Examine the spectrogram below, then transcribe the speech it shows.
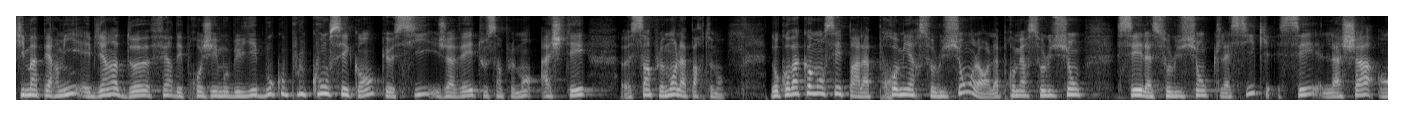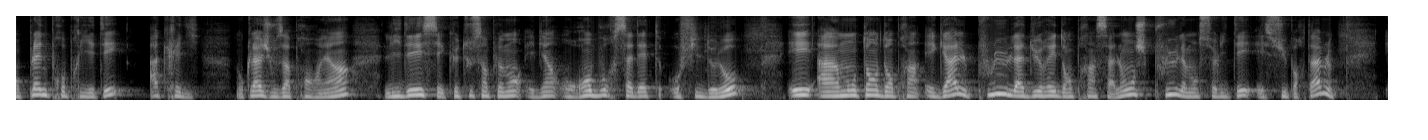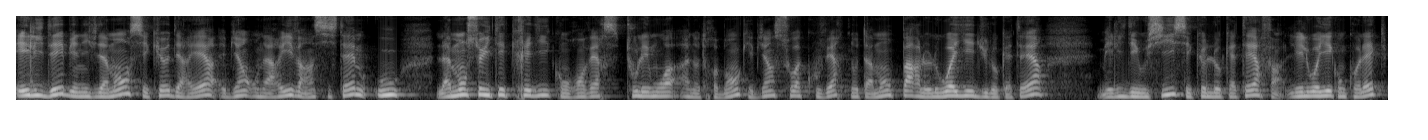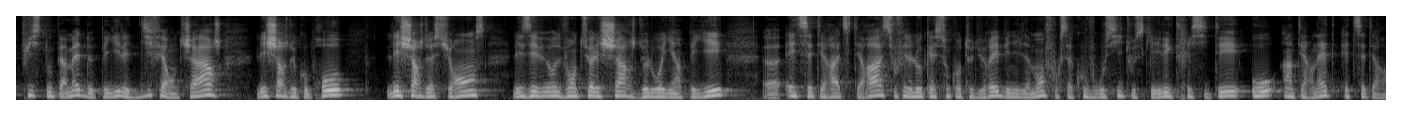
qui m'a permis eh de faire des projets immobiliers beaucoup plus conséquents que si j'avais tout simplement acheté euh, simplement l'appartement. Donc on va commencer par la première solution. Alors la première solution, c'est la solution classique, c'est l'achat en pleine propriété à crédit. Donc là, je vous apprends rien. L'idée, c'est que tout simplement, eh on rembourse sa dette au fil de l'eau et à un montant d'emprunt égal, plus la durée d'emprunt s'allonge, plus la mensualité est supportable. Et l'idée, bien évidemment, c'est que derrière, eh bien, on arrive à un système où la mensualité de crédit qu'on renverse tous les mois à notre banque eh bien, soit couverte notamment par le loyer du locataire. Mais l'idée aussi, c'est que le locataire, enfin, les loyers qu'on collecte puissent nous permettre de payer les différentes charges, les charges de copro, les charges d'assurance, les éventuelles charges de loyer impayés, etc., euh, etc. Si vous faites la location courte durée, bien évidemment, il faut que ça couvre aussi tout ce qui est électricité, eau, Internet, etc.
